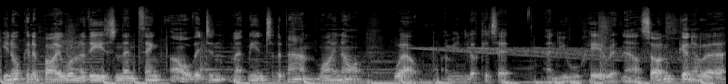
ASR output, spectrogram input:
You're not going to buy one of these and then think, oh, they didn't let me into the band. Why not? Well, I mean, look at it, and you will hear it now. So I'm going to. Uh,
